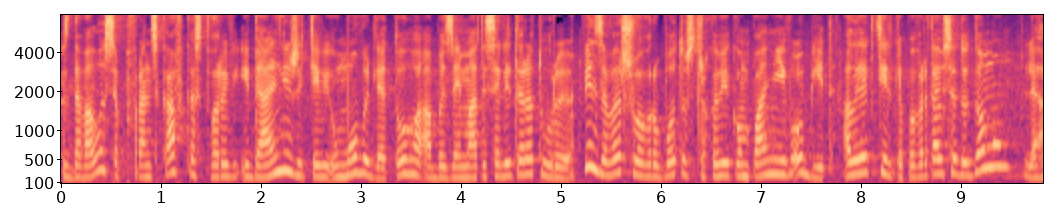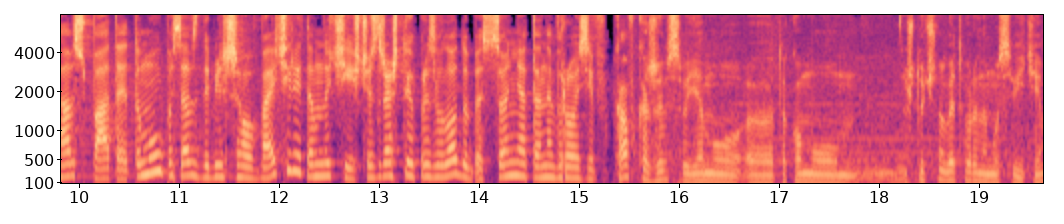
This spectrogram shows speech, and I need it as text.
Здавалося б, Франц Кавка створив ідеальні життєві умови для того, аби займатися літературою. Він завершував роботу в страховій компанії в обід, але як тільки повертався додому, лягав спати, тому писав здебільшого ввечері та вночі, що зрештою призвело до безсоння та неврозів. Кавка жив в своєму е, такому штучно витвореному світі.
